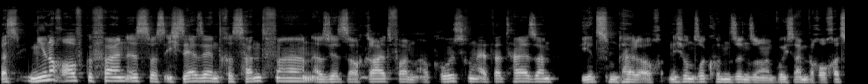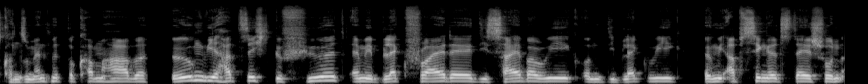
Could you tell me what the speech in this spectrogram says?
Was mir noch aufgefallen ist, was ich sehr, sehr interessant fand, also jetzt auch gerade von auch größeren Advertisern, die jetzt zum Teil auch nicht unsere Kunden sind, sondern wo ich es einfach auch als Konsument mitbekommen habe. Irgendwie hat sich gefühlt irgendwie Black Friday, die Cyber Week und die Black Week irgendwie ab Singles Day schon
